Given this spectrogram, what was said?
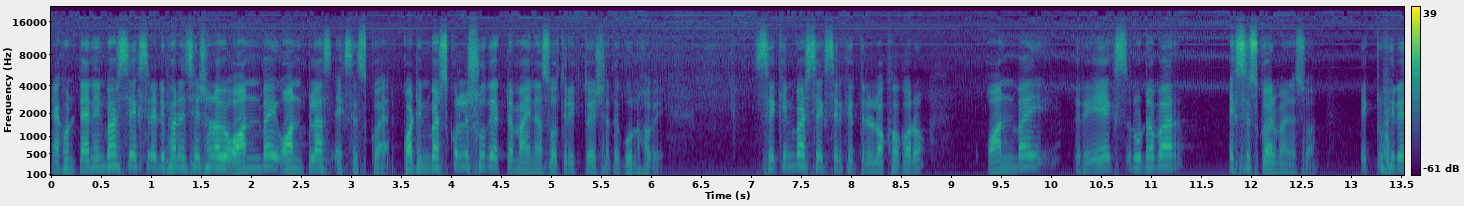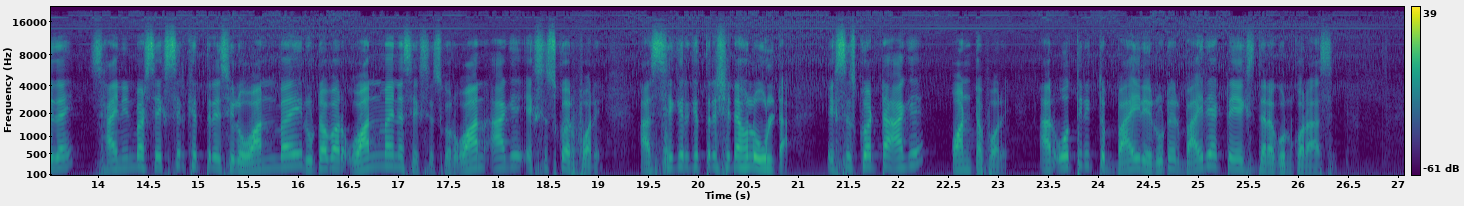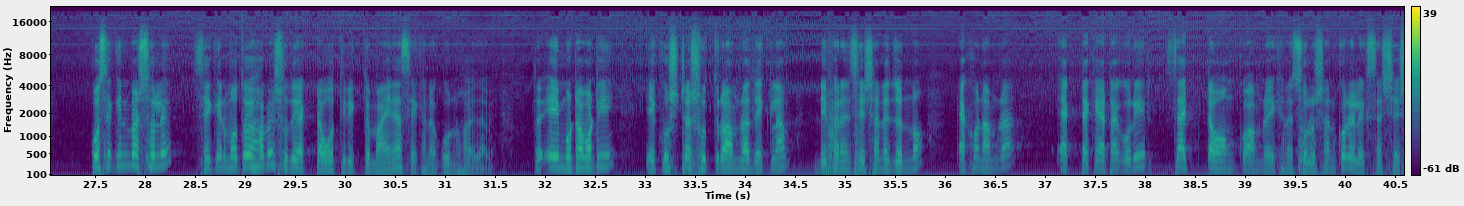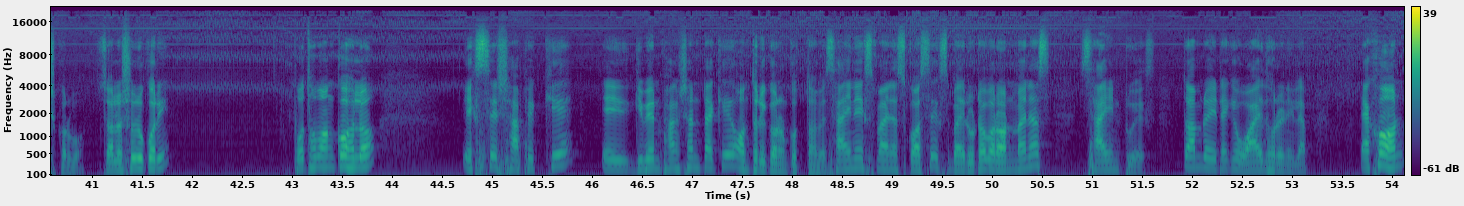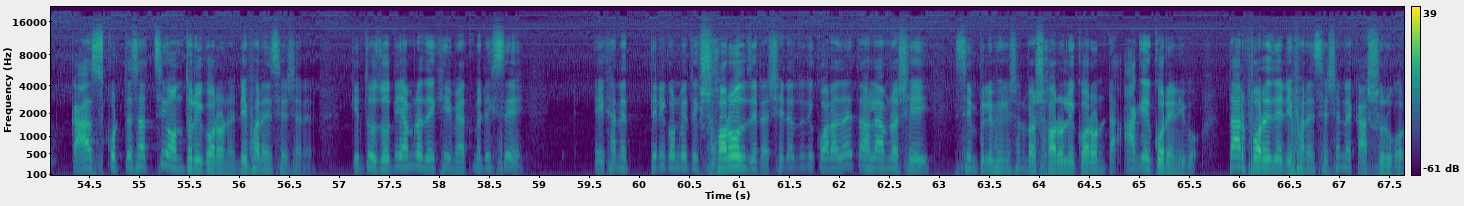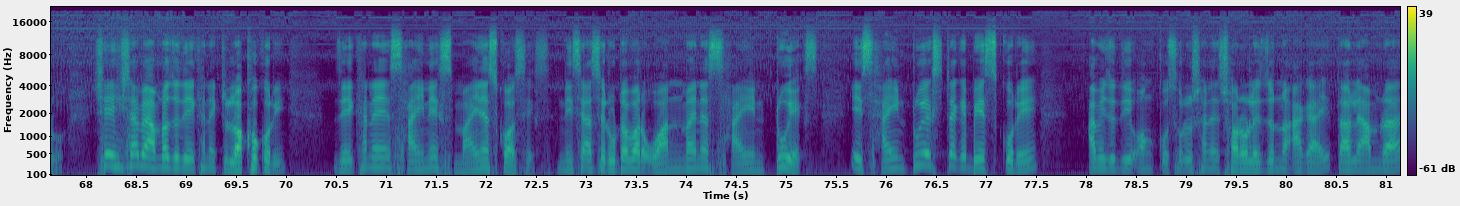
এখন ট্যান ইনভার্স এক্সের ডিফারেন্সিয়েশন হবে one by one plus x square cot inverse করলে শুধু একটা মাইনাস অতিরিক্ত এর সাথে গুণ হবে। সেক ইনভার্স এক্সের ক্ষেত্রে লক্ষ্য করো ওয়ান বাই রে x root over x square minus one একটু ফিরে যাই সাইন ইনভার্স এক্সের ক্ষেত্রে ছিল ওয়ান বাই রুট আবার one minus x square one আগে এক্স স্কোয়ার পরে আর সেকের ক্ষেত্রে সেটা হলো উল্টা। এক্স স্কোয়ারটা আগে ওয়ানটা পরে আর অতিরিক্ত বাইরে রুটের বাইরে একটা এক্স দ্বারা গুণ করা আছে। কোসেক ইনভার্স হলে সেকের মতোই হবে, শুধু একটা অতিরিক্ত মাইনাস এখানে গুণ হয়ে যাবে। তো এই মোটামুটি একুশটা সূত্র আমরা দেখলাম ডিফারেন্সিয়েশনের জন্য। এখন আমরা একটা ক্যাটাগরির চারটা অঙ্ক আমরা এখানে সলিউশন করে লেকচার শেষ করব। চলো শুরু করি। প্রথম অঙ্ক হলো এক্সের সাপেক্ষে এই গিভেন ফাংশনটাকে অন্তরীকরণ করতে হবে। Sine x minus cos x by root over one minus sine two x তো আমরা এটাকে ওয়াই ধরে নিলাম। এখন কাজ করতে চাচ্ছি অন্তরীকরণে ডিফারেন্সিয়েশনের কিন্তু যদি আমরা দেখি ম্যাথমেটিক্সে এখানে ত্রিকোণমিতিক সরল যেটা, সেটা যদি করা যায়, তাহলে আমরা সেই সিম্পলিফিকেশন বা সরলীকরণটা আগে করে নিব। তারপরে যে ডিফারেন্সিয়েশনের কাজ শুরু করব। সেই হিসাবে আমরা যদি এখানে একটু লক্ষ্য করি, যে এখানে sine x minus cos x নিচে আছে root over one minus sine two x এই সাইন টু এক্সটাকে বেস করে আমি যদি অঙ্ক সলিউশনের সরলের জন্য আগাই, তাহলে আমরা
